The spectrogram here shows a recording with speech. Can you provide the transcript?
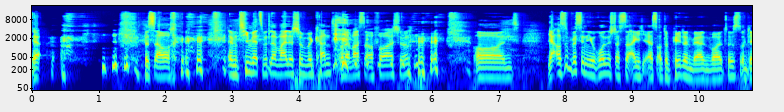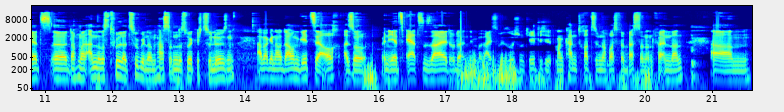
Ja. Bist auch im Team jetzt mittlerweile schon bekannt oder warst du auch vorher schon. Und ja, auch so ein bisschen ironisch, dass du eigentlich erst Orthopädin werden wolltest und jetzt äh, nochmal ein anderes Tool dazugenommen hast, um das wirklich zu lösen. Aber genau darum geht's ja auch. Also wenn ihr jetzt Ärzte seid oder in dem Bereich sowieso schon tätig, man kann trotzdem noch was verbessern und verändern ähm,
